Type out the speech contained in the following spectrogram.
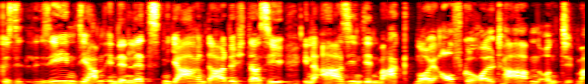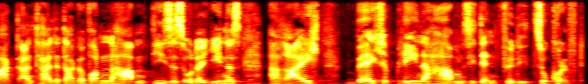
gesehen, Sie haben in den letzten Jahren dadurch, dass Sie in Asien den Markt neu aufgerollt haben und Marktanteile da gewonnen haben, dieses oder jenes erreicht. Welche Pläne haben Sie denn für die Zukunft?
